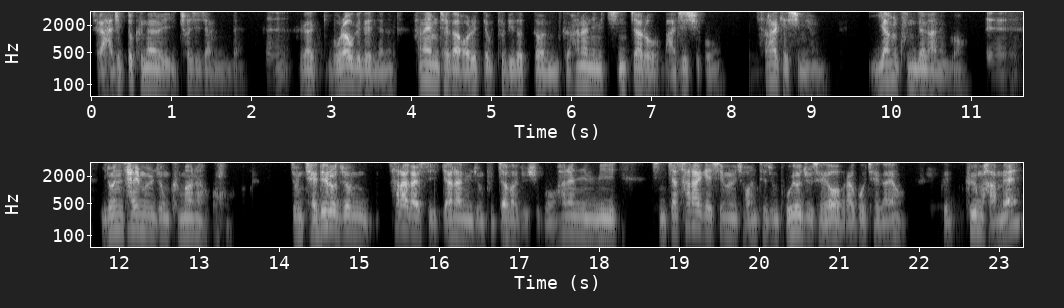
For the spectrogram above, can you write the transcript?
제가 아직도 그날을 잊혀지지 않는데 네. 그가 뭐라고 기도했냐면 하나님 제가 어릴 때부터 믿었던 그 하나님이 진짜로 맞으시고 살아 계시면 이양 군대 가는 거 네. 이런 삶을 좀 그만하고 좀 제대로 좀 살아갈 수 있게 하나님 좀 붙잡아 주시고 하나님이 진짜 살아계심을 저한테 좀 보여주세요라고 제가요 그, 그 밤에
